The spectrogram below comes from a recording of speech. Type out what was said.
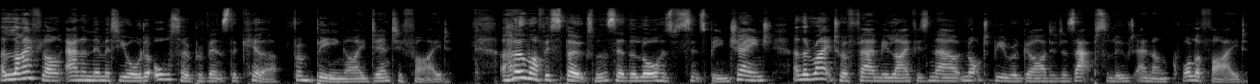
A lifelong anonymity order also prevents the killer from being identified. A Home Office spokesman said the law has since been changed and the right to a family life is now not to be regarded as absolute and unqualified.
